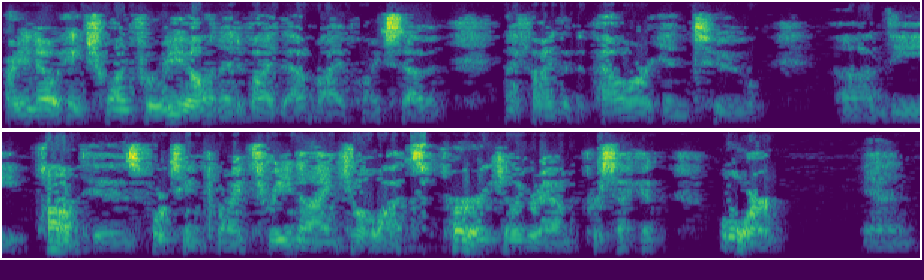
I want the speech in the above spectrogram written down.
I already know H1 for real, and I divide that by 0.7, and I find that the power into uh, the pump is 14.39 kilowatts per kilogram per second, or in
